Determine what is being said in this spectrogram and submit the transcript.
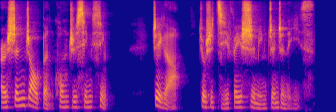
而深照本空之心性，这个啊。就是即非是名真正的意思。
